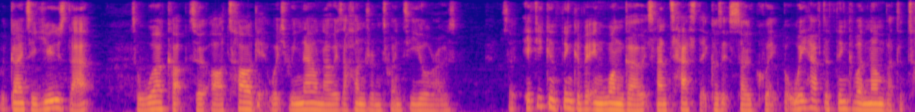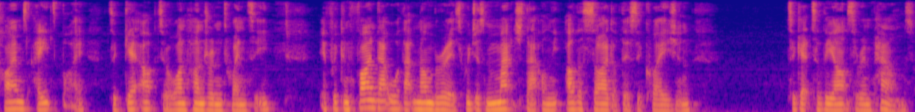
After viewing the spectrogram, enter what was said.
We're going to use that to work up to our target, which we now know is 120 euros. So if you can think of it in one go, it's fantastic because it's so quick. But we have to think of a number to times 8 by to get up to 120 if we can find out what that number is, we just match that on the other side of this equation to get to the answer in pounds.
